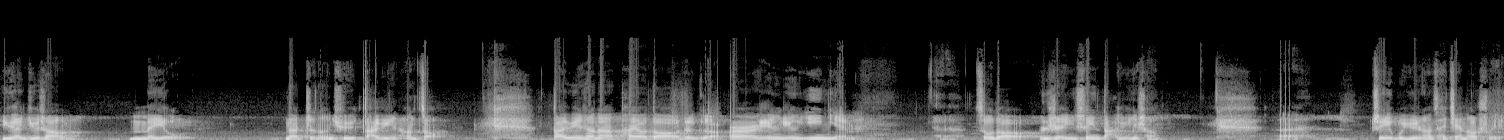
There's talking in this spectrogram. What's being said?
原局上没有，那只能去大运上找。大运上呢，他要到这个二零零一年，走到人参大运上。哎，这一步运上才见到水，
